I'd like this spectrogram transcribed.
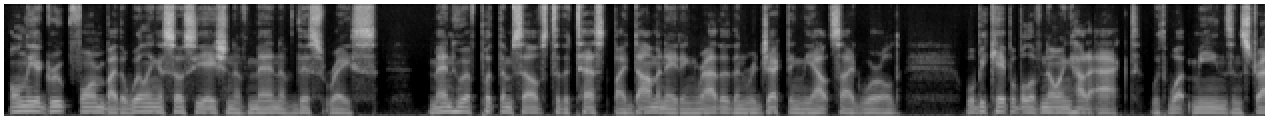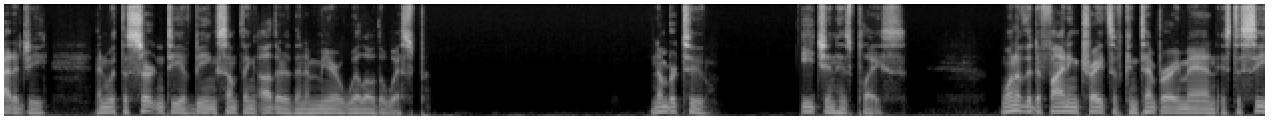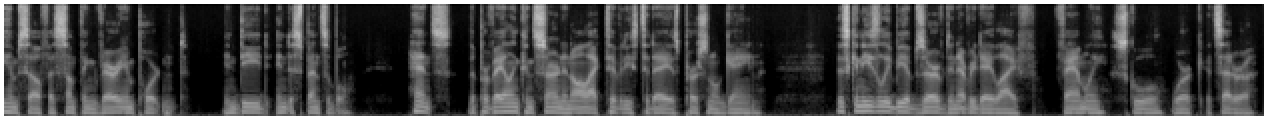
Only a group formed by the willing association of men of this race, men who have put themselves to the test by dominating rather than rejecting the outside world, will be capable of knowing how to act, with what means and strategy, and with the certainty of being something other than a mere will-o'-the-wisp. Number two, each in his place. One of the defining traits of contemporary man is to see himself as something very important, indeed indispensable. Hence, the prevailing concern in all activities today is personal gain. This can easily be observed in everyday life, family, school, work, etc.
